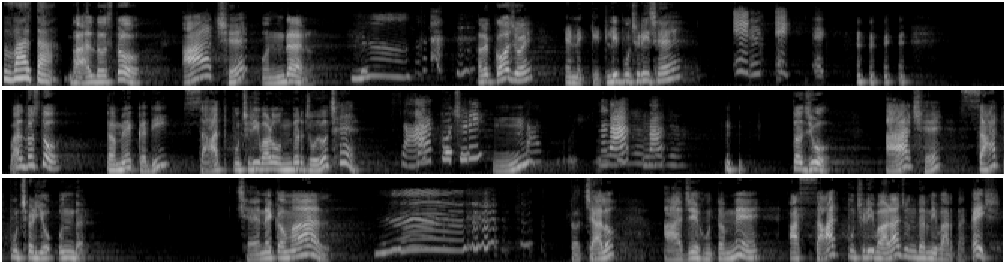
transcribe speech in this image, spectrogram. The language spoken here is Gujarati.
વાર્તા. બાલ દોસ્તો આ છે ઉંદર. હવે કહો જોય એને કેટલી પૂંછડી છે? બાલ દોસ્તો તમે કદી સાત પૂંછડી વાળો ઉંદર જોયો છે? સાત પૂંછડી? ના ના. તો જુઓ આ છે સાત પૂંછડીયો ઉંદર. છે ને કમાલ? તો ચાલો આજે હું તમને આ સાત પૂંછડી વાળા જ ઉંદરની વાર્તા કહીશ.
